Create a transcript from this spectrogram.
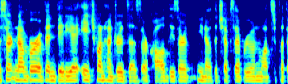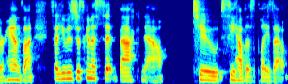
a certain number of NVIDIA H100s, as they're called. These are, you know, the chips everyone wants to put their hands on. Said he was just going to sit back now to see how this plays out.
